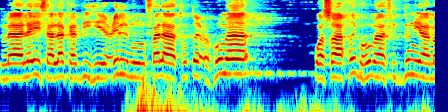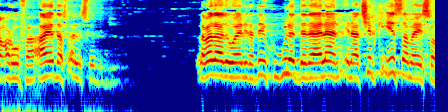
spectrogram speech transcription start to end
maa laysa laka bihi cilmun falaa tutichumaa wa saaxibhumaa fi ddunyaa macruufa aayaddaas alla soo dejiyey labadaada waalid hadday kugula dadaalaan inaad shirki ii samayso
